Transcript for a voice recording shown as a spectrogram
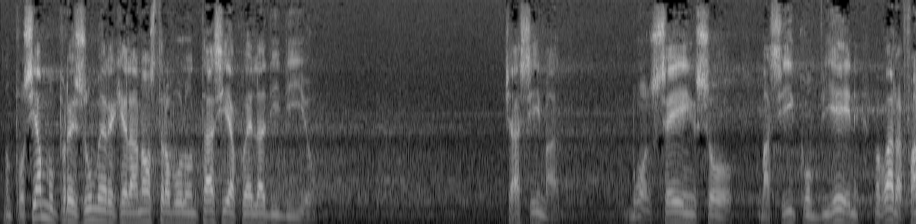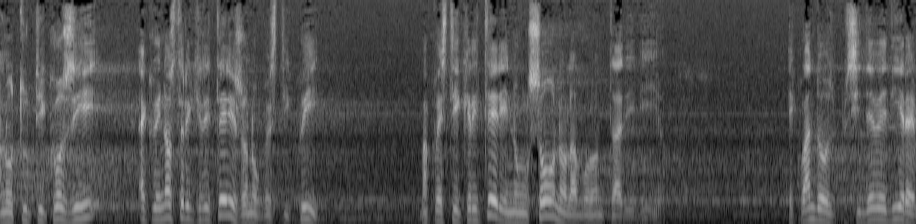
Non possiamo presumere che la nostra volontà sia quella di Dio. Cioè sì, ma buon senso, ma sì, conviene, ma guarda, fanno tutti così. Ecco, i nostri criteri sono questi qui, ma questi criteri non sono la volontà di Dio. E quando si deve dire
